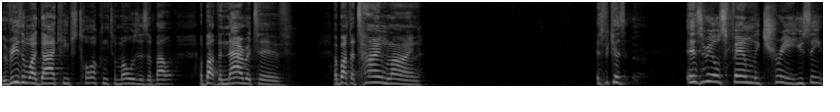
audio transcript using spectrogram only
the reason why God keeps talking to Moses about, about the narrative, about the timeline, is because Israel's family tree, you see,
